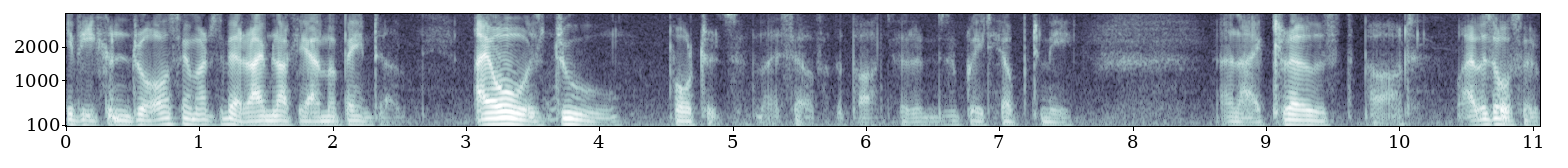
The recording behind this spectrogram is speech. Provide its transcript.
if he can draw, so much the better. I'm lucky I'm a painter. I always drew portraits of myself for the part, so it was a great help to me. And I clothed the part. I was also a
